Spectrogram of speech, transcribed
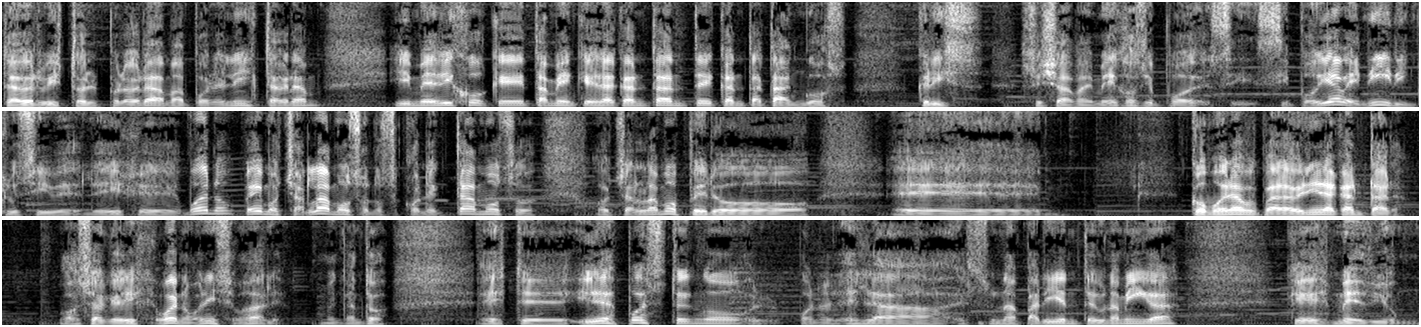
de haber visto el programa por el Instagram, y me dijo que también que era cantante, canta tangos, Chris se llama, y me dijo si, si, si podía venir inclusive. Le dije, bueno, vemos, charlamos, o nos conectamos, o, o charlamos, pero eh, como era para venir a cantar. O sea que dije, bueno, buenísimo, dale, me encantó. Este, y después tengo, bueno, es la es una pariente de una amiga que es medium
